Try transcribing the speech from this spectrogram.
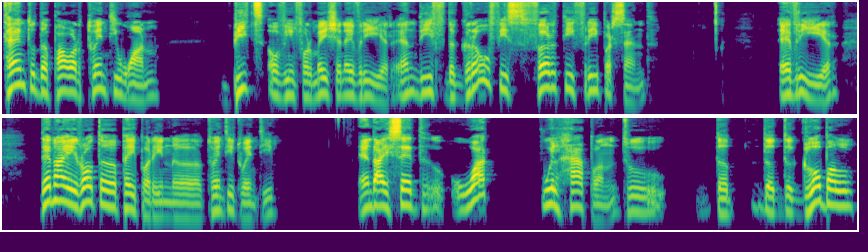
10 to the power 21 bits of information every year. And if the growth is 33% every year, then I wrote a paper in uh, 2020 and I said, what will happen to the, the, the global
